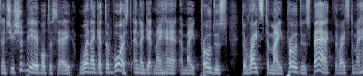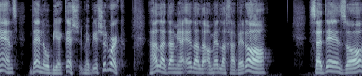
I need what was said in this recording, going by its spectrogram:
then she should be able to say, when I get divorced and I get my hand, my produce, the rights to my produce back, the rights to my hands, then it will be ekdesh. Maybe it should work. שדה זו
